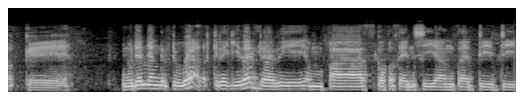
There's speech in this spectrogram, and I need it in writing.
Oke. Kemudian yang kedua, kira-kira dari empat kompetensi yang tadi di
